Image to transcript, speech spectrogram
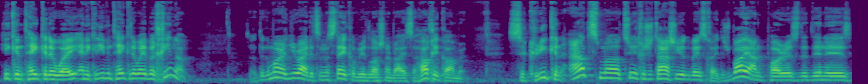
he can take it away, and he can even take it away bechinam. So the Gemara, you're right, it's a mistake of your Lashon Braisa. Hachi Kamer. Sekriken atzma tzricha shetashi yud beis chodesh. By an paris, the din is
